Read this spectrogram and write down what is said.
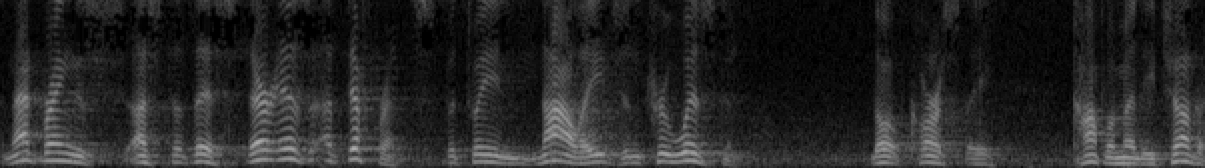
And that brings us to this there is a difference between knowledge and true wisdom, though, of course, they complement each other.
